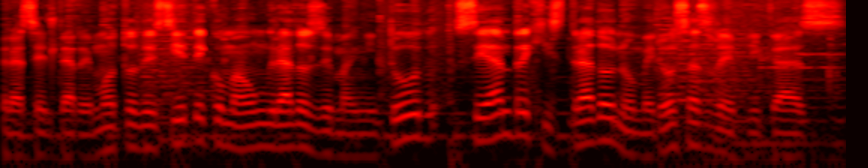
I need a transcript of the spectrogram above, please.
Tras el terremoto de 7,1 grados de magnitud, se han registrado numerosas réplicas.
